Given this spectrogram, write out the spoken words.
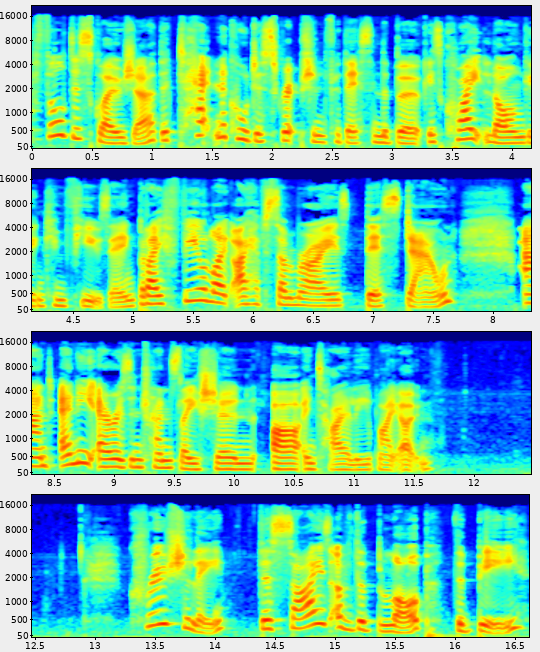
full disclosure, the technical description for this in the book is quite long and confusing, but I feel like I have summarized this down, and any errors in translation are entirely my own. Crucially, the size of the blob, the bee,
